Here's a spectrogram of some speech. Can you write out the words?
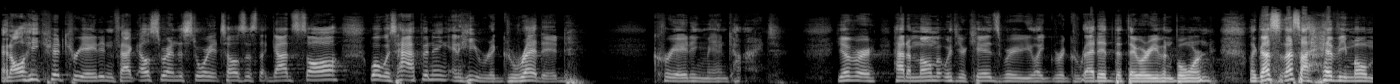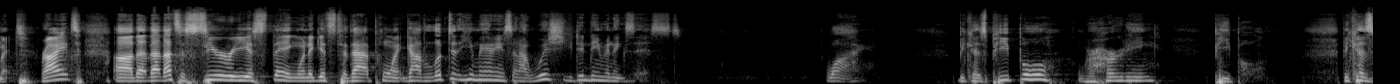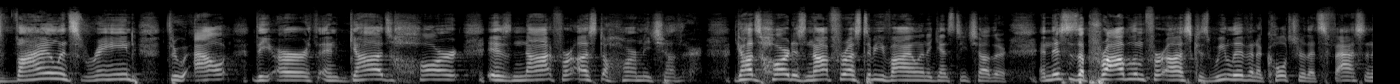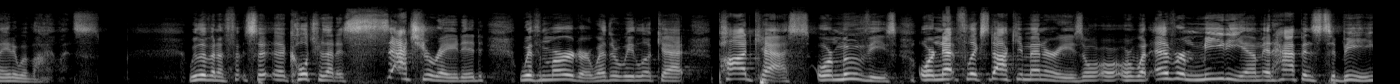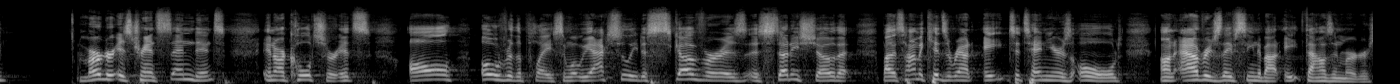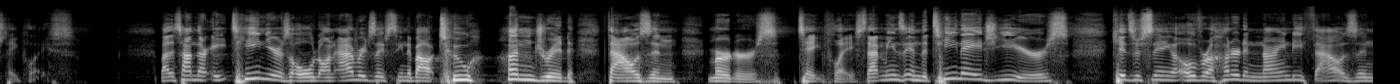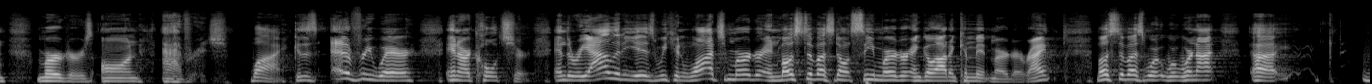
at all he had created. In fact, elsewhere in the story, it tells us that God saw what was happening and he regretted creating mankind. You ever had a moment with your kids where you like regretted that they were even born? Like that's that's a heavy moment, right? Uh, that, that that's a serious thing when it gets to that point. God looked at humanity and said, "I wish you didn't even exist." Why? Because people were hurting people because violence reigned throughout the earth, and God's heart is not for us to harm each other. God's heart is not for us to be violent against each other. And this is a problem for us because we live in a culture that's fascinated with violence. We live in a, a, culture that is saturated with murder, whether we look at podcasts or movies or Netflix documentaries or, or, or whatever medium it happens to be. Murder is transcendent in our culture. It's all over the place. And what we actually discover is, is, studies show that by the time a kid's around 8 to 10 years old, on average, they've seen about 8,000 murders take place. By the time they're 18 years old, on average, they've seen about 200,000 murders take place. That means in the teenage years, kids are seeing over 190,000 murders on average. Why? Because it's everywhere in our culture. And the reality is, we can watch murder, and most of us don't see murder and go out and commit murder, right? Most of us, we're, we're not uh,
